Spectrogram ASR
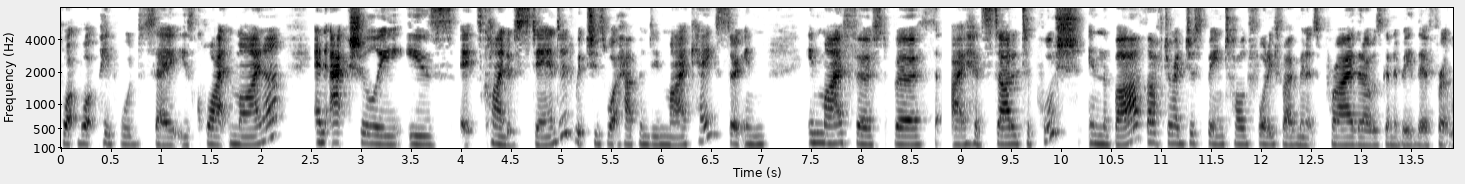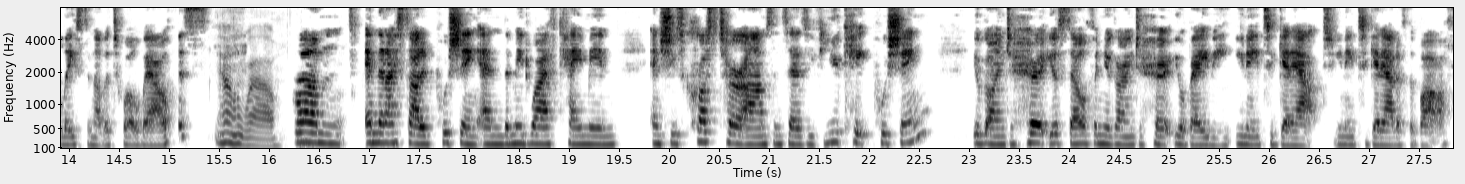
what people would say is quite minor and actually is it's kind of standard, which is what happened in my case. So in in my first birth, I had started to push in the bath after I'd just been told 45 minutes prior that I was going to be there for at least another 12 hours. Oh, wow. Um, and then I started pushing, and the midwife came in and she's crossed her arms and says, If you keep pushing, you're going to hurt yourself and you're going to hurt your baby. You need to get out. You need to get out of the bath.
